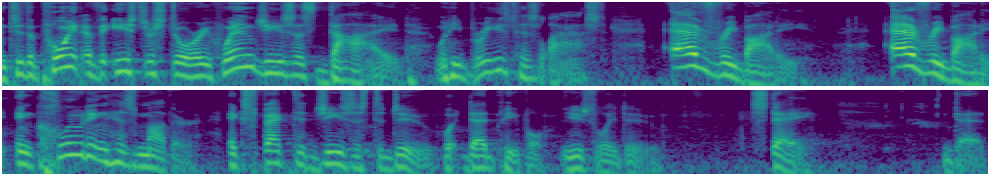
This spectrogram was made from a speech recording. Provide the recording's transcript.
And to the point of the Easter story, when Jesus died, when he breathed his last, everybody Everybody, including his mother, expected Jesus to do what dead people usually do stay dead.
